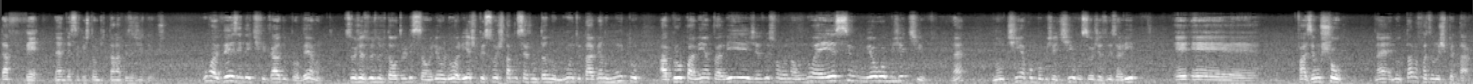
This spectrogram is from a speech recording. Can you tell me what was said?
da fé, né? dessa questão de estar na presença de Deus. Uma vez identificado o problema, o Senhor Jesus nos dá outra lição. Ele olhou ali, as pessoas estavam se juntando muito, estava vendo muito agrupamento ali. Jesus falou: Não, não é esse o meu objetivo. Né? Não tinha como objetivo o Senhor Jesus ali é, é fazer um show. Né? Ele não estava fazendo um espetáculo,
